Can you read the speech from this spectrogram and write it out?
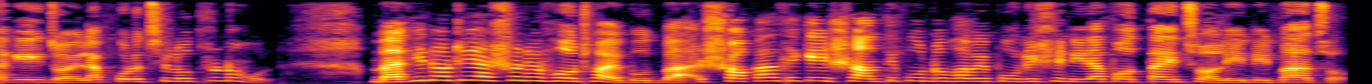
আগেই জয়লাভ করেছিল তৃণমূল। বাকি নটি আসনে ভোট হয় বুধবার সকাল থেকে শান্তিপূর্ণভাবে পুলিশের নিরাপত্তায় চলে নির্বাচন।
